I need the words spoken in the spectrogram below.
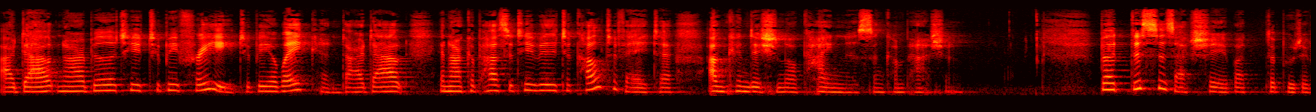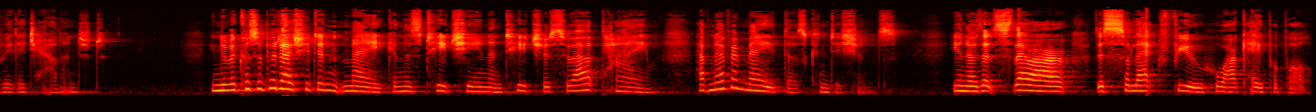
our doubt in our ability to be free, to be awakened, our doubt in our capacity really to cultivate unconditional kindness and compassion. But this is actually what the Buddha really challenged. You know, because the Buddha actually didn't make, and this teaching and teachers throughout time have never made those conditions. You know, that there are this select few who are capable,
